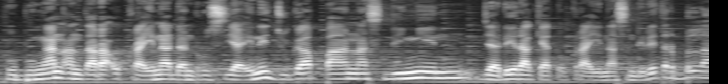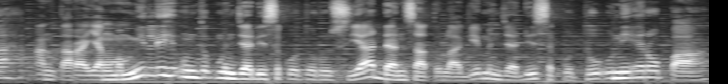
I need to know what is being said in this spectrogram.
Hubungan antara Ukraina dan Rusia ini juga panas dingin. Jadi rakyat Ukraina sendiri terbelah antara yang memilih untuk menjadi sekutu Rusia dan satu lagi menjadi sekutu Uni Eropa.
